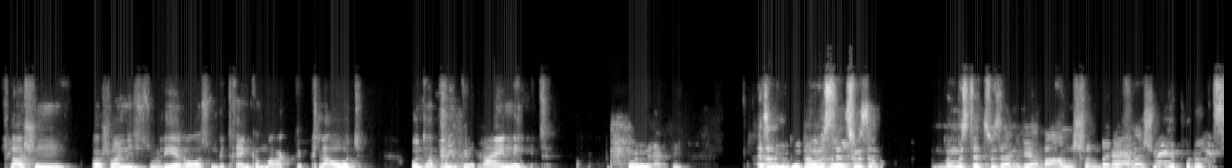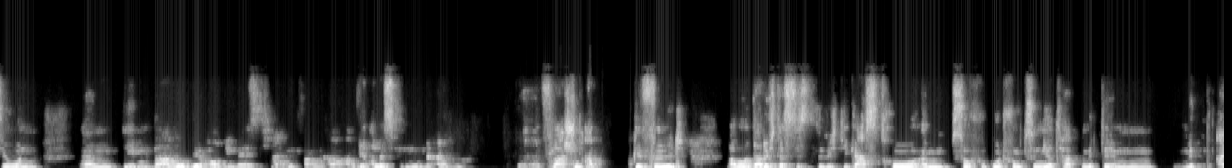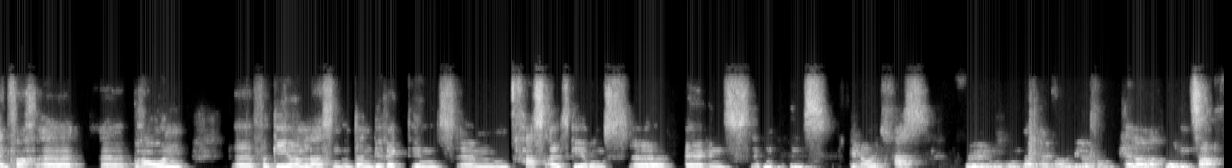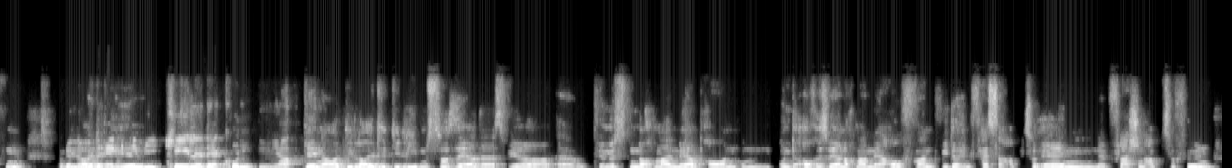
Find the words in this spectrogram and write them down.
Flaschen, wahrscheinlich so leere aus dem Getränkemarkt geklaut und habt die gereinigt. Und also man muss dazu sagen, man muss dazu sagen, wir waren schon bei der Flaschenbierproduktion. Ähm, eben da, wo wir hobbymäßig angefangen haben, haben wir alles in ähm, äh, Flaschen abgefüllt. Aber dadurch, dass es durch die Gastro ähm, so gut funktioniert hat mit dem, mit einfach äh, äh, brauen, äh, vergären lassen und dann direkt ins ähm, Fass als Gärungs, äh, äh, ins, in, ins, genau ins Fass füllen und dann einfach wieder vom Keller nach oben zapfen. Und genau, Leute, direkt die, in die Kehle der Kunden, ja. Genau, die Leute, die lieben es so sehr, dass wir, äh, wir müssten noch mal mehr brauen um, und auch es wäre noch mal mehr Aufwand, wieder in Fässer abzu, äh, in Flaschen abzufüllen.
